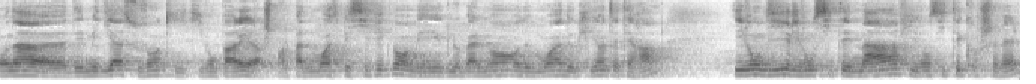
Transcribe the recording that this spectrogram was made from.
On a des médias souvent qui, vont parler, alors je ne parle pas de moi spécifiquement, mais globalement de moi, de clients, etc. Ils vont dire, ils vont citer MAF, ils vont citer Courchevel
